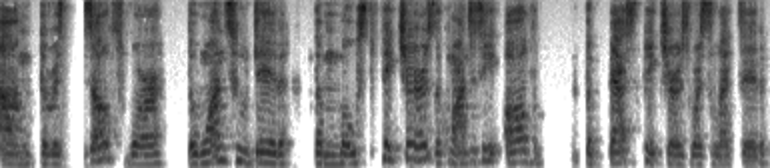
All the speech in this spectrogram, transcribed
um, the results were the ones who did the most pictures, the quantity, all the, the best pictures were selected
